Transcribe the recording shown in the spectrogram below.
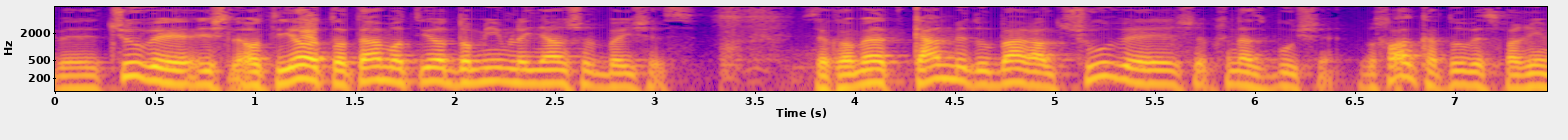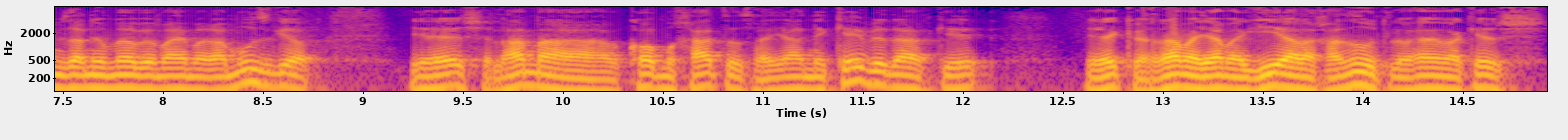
בתשובה יש אותיות, אותן אותיות דומים לעניין של ביישס. זאת אומרת, כאן מדובר על תשובה של מבחינת בושה. בכלל כתוב בספרים, זה אני אומר במיימר המוסגר, שלמה קוב מחטוס היה נקבה דווקא, כי אדם היה מגיע לחנות, לא היה מבקש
